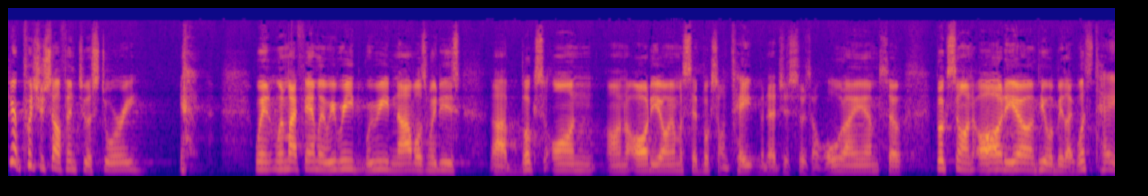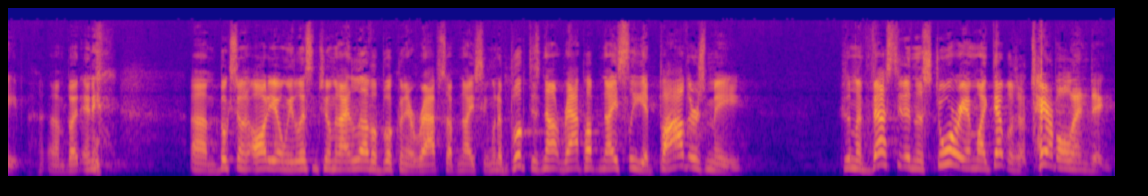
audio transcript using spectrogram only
you ever put yourself into a story? when, when my family, we read, we read novels and we do these uh, books on, on audio. I almost said books on tape, but that just shows how old I am. So books on audio, and people will be like, what's tape? Um, but any, um, books on audio, and we listen to them, and I love a book when it wraps up nicely. When a book does not wrap up nicely, it bothers me. Because I'm invested in the story. I'm like, that was a terrible ending.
